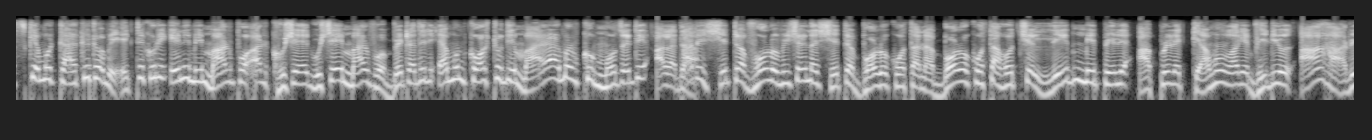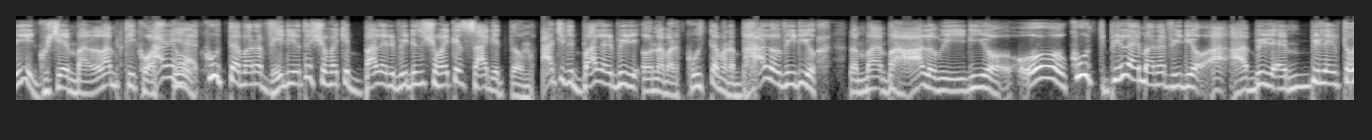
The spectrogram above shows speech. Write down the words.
আজকে আমার টার্গেট হবে। একটা করে এনিমি মারবো আর ঘুষে ঘুষে মারবো। বেটাদের এমন কষ্ট দিয়ে মারা আমার খুব মজাটি আলাদা। আরে সেটা বড় বিষয় না, সেটা বড় কথা না। বড় কথা হচ্ছে লিভ মি পেলে আপনারা কেমন লাগে ভিডিও আহারে ঘুষে মারলাম, কি কষ্ট। হ্যাঁ কুত্তা মারা ভিডিওতে সবাইকে, বালের ভিডিওতে সবাইকে স্বাগতম। আর যদি বালের ভিডিও না আমার কুত্তা মারা ভালো ভিডিও ভালো ভিডিও ও, কুত, বিলাই মারা ভিডিও বিলাই তো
